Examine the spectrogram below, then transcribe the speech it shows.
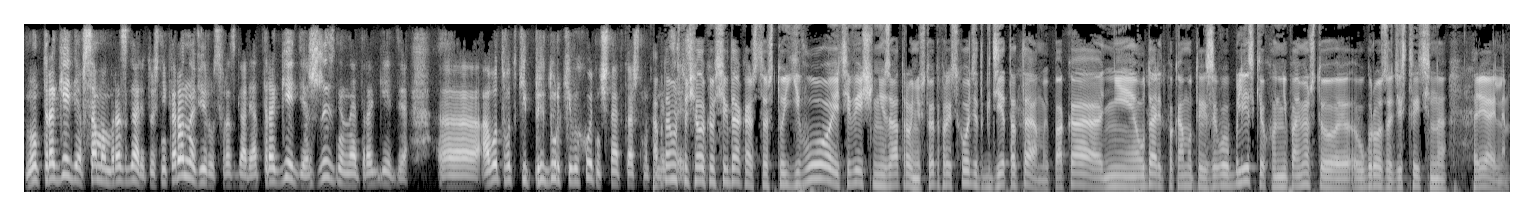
Ну трагедия в самом разгаре, то есть не коронавирус в разгаре, а трагедия, жизненная трагедия. Э, а вот вот такие придурки выходят, начинают на А потому что человеку всегда кажется, что его эти вещи не затронет, что это происходит где-то там, и пока не ударит по кому-то из его близких, он не поймет, что угроза действительно реальна.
